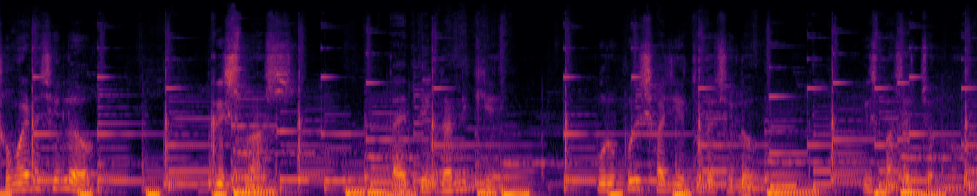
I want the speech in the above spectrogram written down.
সময়টা ছিল ক্রিসমাস, তাই দেবরানীকে পুরোপুরি সাজিয়ে তুলেছিল ক্রিসমাসের জন্য।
